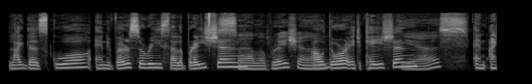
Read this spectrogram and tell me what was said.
like the school anniversary celebration, Celebration. outdoor education, Yes. and I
